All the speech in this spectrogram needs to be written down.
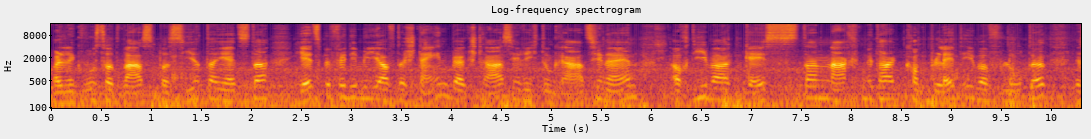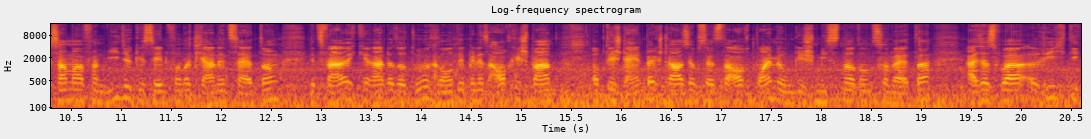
weil ich nicht gewusst hat, was passiert da jetzt da. Jetzt befinde ich mich auf der Steinbergstraße Richtung Graz hinein. Auch die war gestern Nachmittag komplett überflutet. Das haben wir auf einem Video gesehen von der kleinen Zeitung. Jetzt fahre ich gerade da durch und ich bin jetzt auch gespannt, ob die Steinbergstraße, ob es jetzt da auch Bäume umgeschmissen hat und so weiter. Also es war richtig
